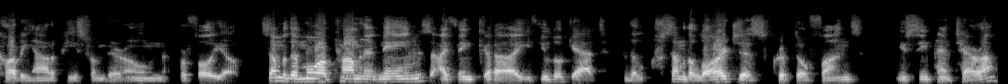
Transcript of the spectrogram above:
carving out a piece from their own portfolio. Some of the more prominent names, I think, uh, if you look at the, some of the largest crypto funds, you see Pantera.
